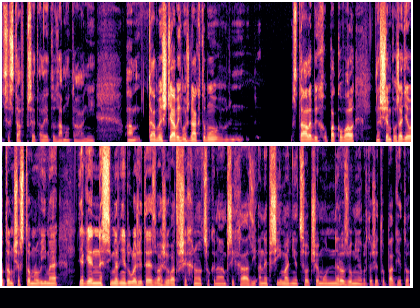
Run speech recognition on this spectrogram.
cesta vpřed, ale je to zamotání. A tam ještě, abych možná k tomu stále bych opakoval, v našem pořadě o tom často mluvíme, jak je nesmírně důležité zvažovat všechno, co k nám přichází a nepřijímat něco, čemu nerozumíme, protože to pak je to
